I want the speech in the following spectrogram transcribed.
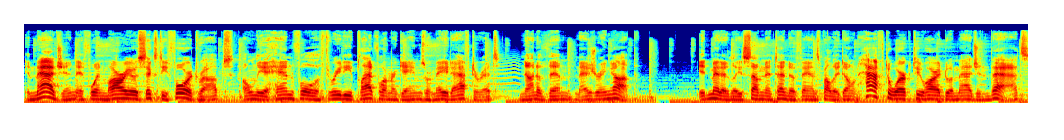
Imagine if when Mario 64 dropped, only a handful of 3D platformer games were made after it, none of them measuring up. Admittedly, some Nintendo fans probably don't have to work too hard to imagine that,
